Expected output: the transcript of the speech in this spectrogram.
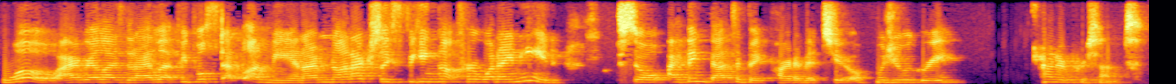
whoa, I realize that I let people step on me and I'm not actually speaking up for what I need. So I think that's a big part of it too. Would you agree? 100%.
